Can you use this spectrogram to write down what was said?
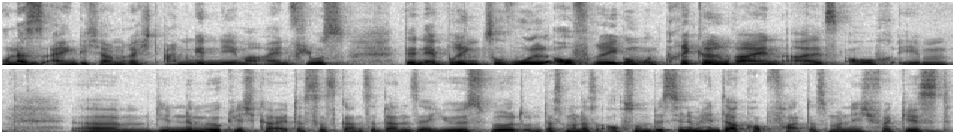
Und das ist eigentlich ja ein recht angenehmer Einfluss, denn er bringt sowohl Aufregung und Prickeln rein, als auch eben ähm, die, eine Möglichkeit, dass das Ganze dann seriös wird und dass man das auch so ein bisschen im Hinterkopf hat, dass man nicht vergisst,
